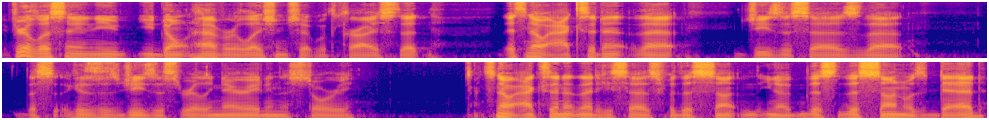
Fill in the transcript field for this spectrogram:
If you're listening you, you don't have a relationship with Christ, that it's no accident that Jesus says that this because this is Jesus really narrating the story. It's no accident that he says for this son, you know, this this son was dead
